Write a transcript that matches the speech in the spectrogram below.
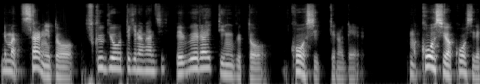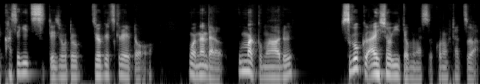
で、まあ、さらに言うと、副業的な感じ？ウェブライティングと講師っていうので、まあ、講師は講師で稼ぎつつって状況、状況作れると、もうなんだろう、うまく回る。すごく相性いいと思います、この二つは。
